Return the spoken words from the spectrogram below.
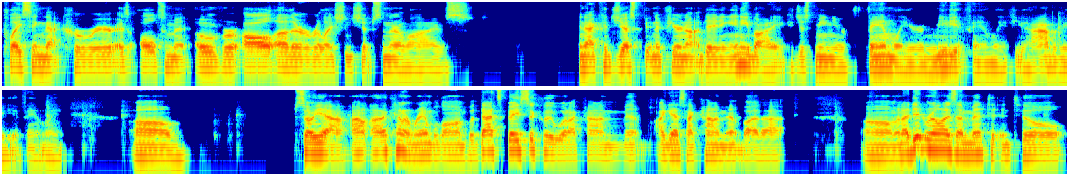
placing that career as ultimate over all other relationships in their lives. And that could just be, and if you're not dating anybody, it could just mean your family, your immediate family, if you have immediate family. Um, so yeah, I, I kind of rambled on, but that's basically what I kind of meant. I guess I kind of meant by that. Um, and I didn't realize I meant it until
